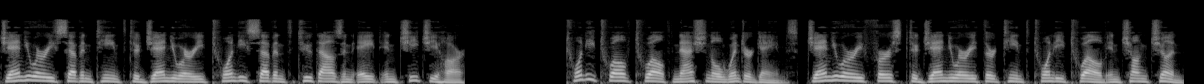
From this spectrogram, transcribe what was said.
January 17 to January 27, 2008 in Qiqihar. 2012 12th National Winter Games, January 1 to January 13, 2012 in Changchun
